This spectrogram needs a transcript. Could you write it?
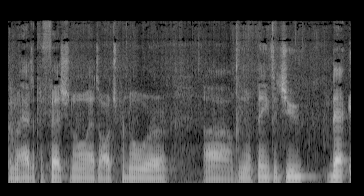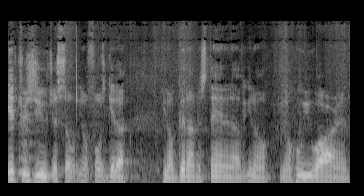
you know as a professional, as an entrepreneur. Um, you know, things that you that interests you, just so you know folks get a you know good understanding of you know you know who you are and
